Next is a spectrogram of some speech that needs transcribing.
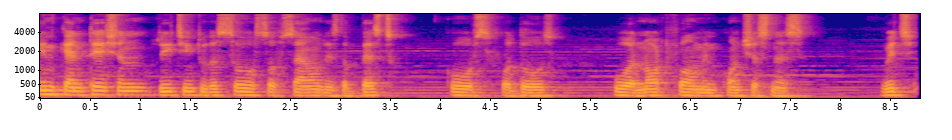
Incantation, reaching to the source of sound, is the best course for those who are not firm in consciousness, which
